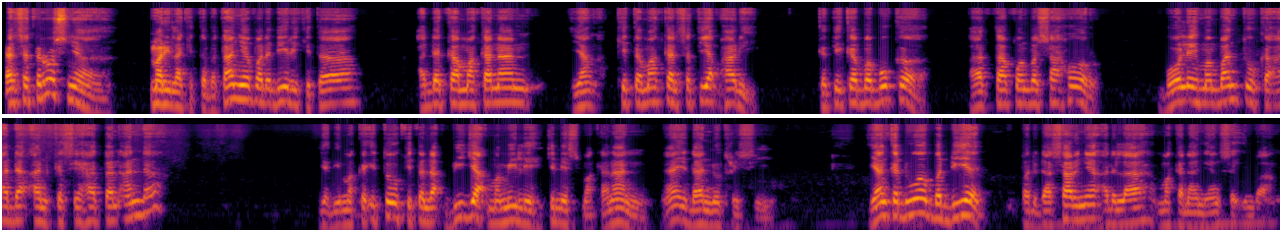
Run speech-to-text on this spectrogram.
Dan seterusnya, marilah kita bertanya pada diri kita, adakah makanan yang kita makan setiap hari ketika berbuka ataupun bersahur boleh membantu keadaan kesihatan anda? Jadi maka itu kita nak bijak memilih jenis makanan eh, dan nutrisi. Yang kedua berdiet pada dasarnya adalah makanan yang seimbang.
